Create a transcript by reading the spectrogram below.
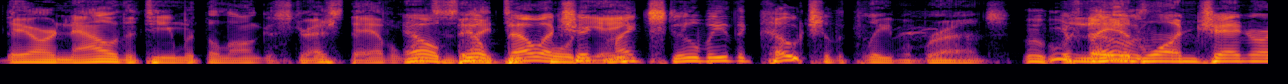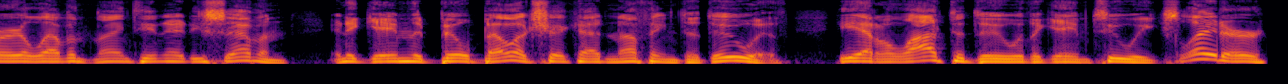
They are now the team with the longest stretch. They haven't Hell, Bill Belichick might still be the coach of the Cleveland Browns Who if they had won January 11th, 1987, in a game that Bill Belichick had nothing to do with. He had a lot to do with a game two weeks later,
